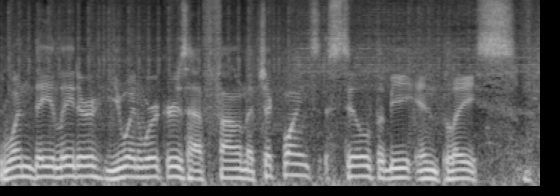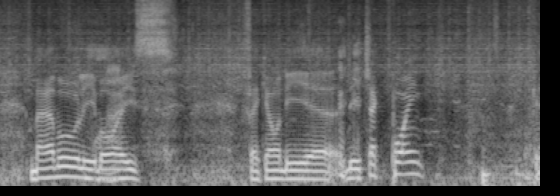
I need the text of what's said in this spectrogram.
One day later, UN workers have found the checkpoints still to be in place. Bravo les boys. Fait qu'ils ont des, euh, des checkpoints que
